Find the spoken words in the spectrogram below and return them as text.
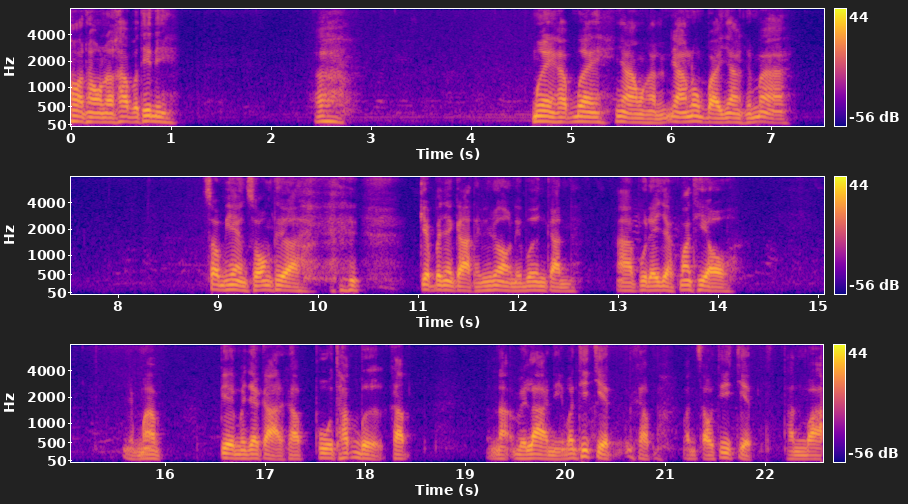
หอดห้องนะครับประเทศนี้อ่ เมื่อยครับ เมื่อยย่างหันย่างลงไปย่างขึ้นมาซ่อมแห้งสองเถื่อเก็บบรรยากาศให้พี่น้องในเบิ่งกันอ่าผู้ใดอยากมาเที่ยว อยากมาเปลี่ยนบรรยากาศครับภูทับเบิกครับณเวลานี้วันที่เจ็ดครับ วันเสาร์ที่เจ็ดธันวา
